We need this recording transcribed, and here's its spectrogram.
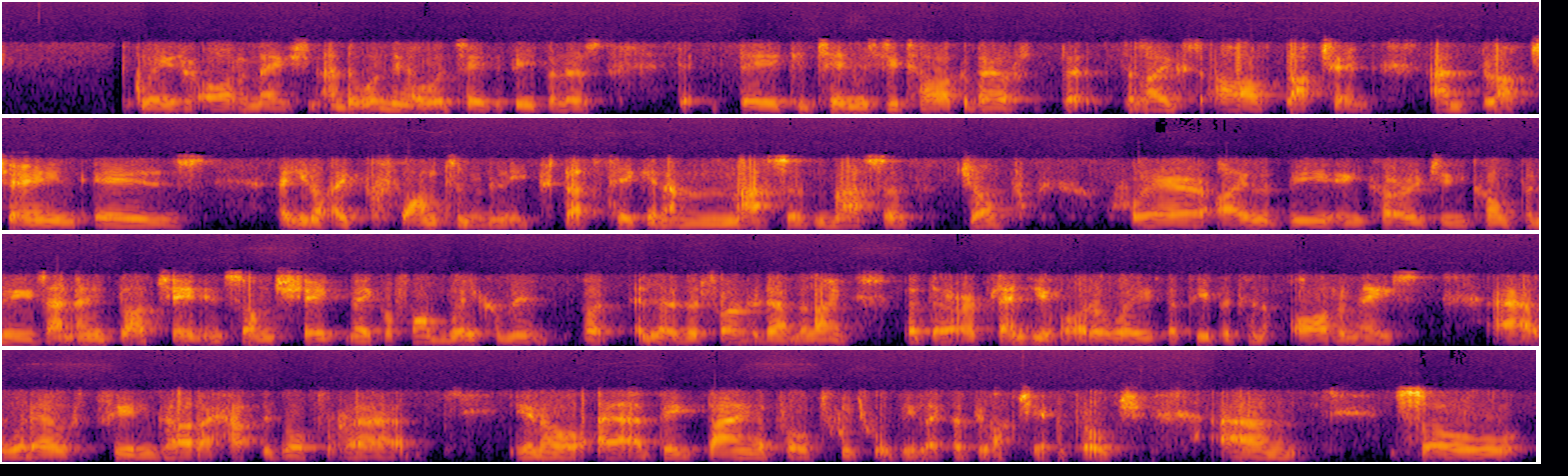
greater automation. And the one thing I would say to people is they continuously talk about the, the likes of blockchain, and blockchain is you know a quantum leap that's taken a massive, massive jump where I would be encouraging companies, and, and blockchain in some shape, make, or form will come in, but a little bit further down the line. But there are plenty of other ways that people can automate uh, without feeling, God, I have to go for a, you know, a big bang approach, which would be like a blockchain approach. Um, so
